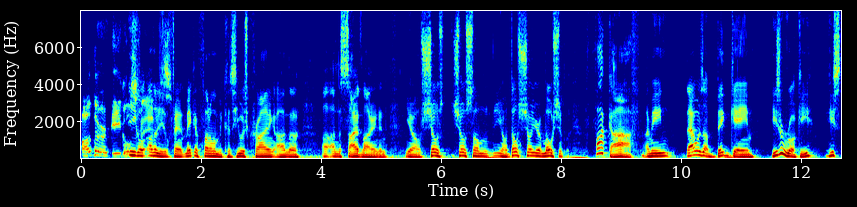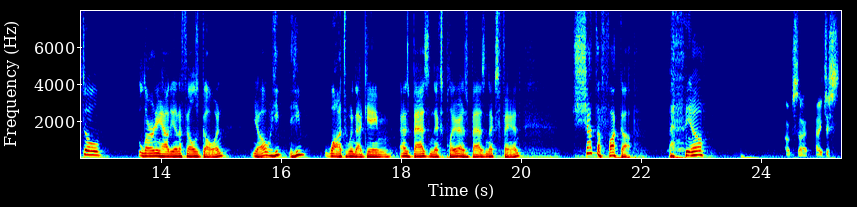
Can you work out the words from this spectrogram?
other Eagles. Eagle, fans. other Eagles fan, making fun of him because he was crying on the uh, on the sideline, and you know, show show some, you know, don't show your emotion. Fuck off. I mean, that was a big game. He's a rookie. He's still learning how the NFL is going. You know, he he wanted to win that game as bad as the next player, as bad as the next fan. Shut the fuck up. you know? I'm sorry. I just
